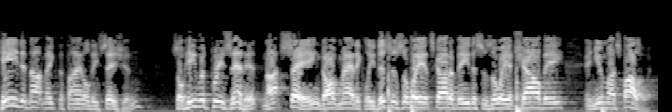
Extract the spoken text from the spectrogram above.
He did not make the final decision, so he would present it, not saying dogmatically, this is the way it's got to be, this is the way it shall be, and you must follow it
